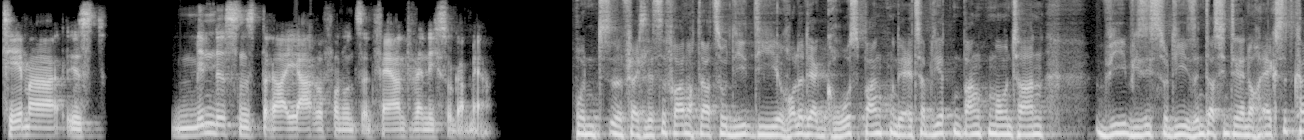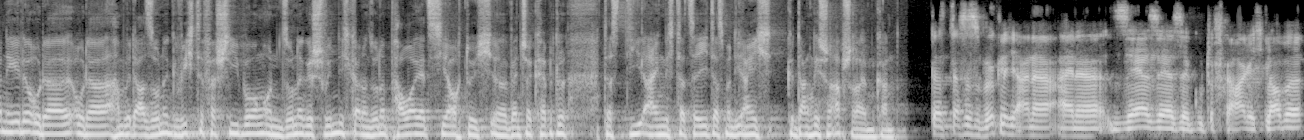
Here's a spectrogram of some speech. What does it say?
Thema ist mindestens drei Jahre von uns entfernt, wenn nicht sogar mehr. Und äh, vielleicht letzte Frage noch dazu, die, die Rolle der Großbanken, der etablierten Banken momentan. Wie, wie siehst du die? Sind das hinterher noch Exit-Kanäle oder, oder haben wir da so eine Gewichteverschiebung und so eine Geschwindigkeit und so eine Power jetzt hier auch durch äh, Venture Capital, dass die eigentlich tatsächlich, dass man die eigentlich gedanklich schon abschreiben kann? Das, das ist wirklich eine, eine sehr, sehr, sehr gute Frage. Ich glaube,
